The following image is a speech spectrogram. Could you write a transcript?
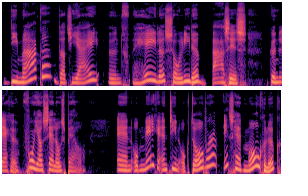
Die maken dat jij een hele solide basis kunt leggen voor jouw cello-spel. En op 9 en 10 oktober is het mogelijk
